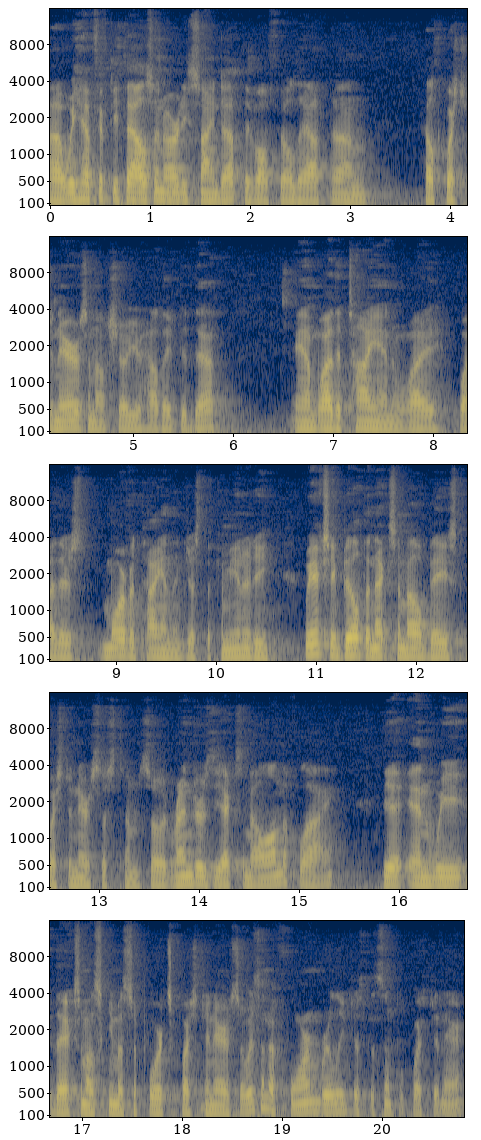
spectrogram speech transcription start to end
Uh, we have 50,000 already signed up. They've all filled out um, health questionnaires, and I'll show you how they did that and why the tie-in, why, why there's more of a tie-in than just the community. We actually built an XML-based questionnaire system, so it renders the XML on the fly, and we, the XML schema supports questionnaires. So isn't a form really just a simple questionnaire?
